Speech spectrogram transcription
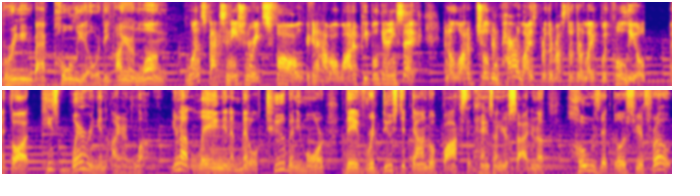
bringing back polio or the iron lung. Once vaccination rates fall, you're going to have a lot of people getting sick and a lot of children paralyzed for the rest of their life with polio. I thought, he's wearing an iron lung. You're not laying in a metal tube anymore. They've reduced it down to a box that hangs on your side and a hose that goes to your throat.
